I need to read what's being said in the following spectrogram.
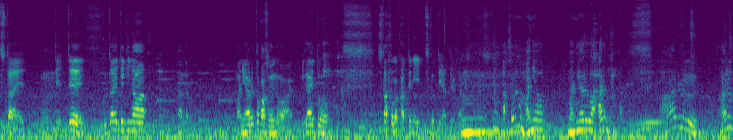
伝えうんてて具体的ななんだろうマニュアルとかそういうのは意外とスタッフが勝手に作ってやってるかうら、ん。あそれのマニュアルマニュアルはあるんだあるある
